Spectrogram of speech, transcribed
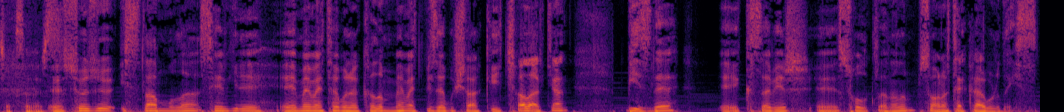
Çok severiz. E, sözü İstanbul'a sevgili e, Mehmet'e bırakalım. Mehmet bize bu şarkıyı çalarken biz de e, kısa bir e, soluklanalım. Sonra tekrar buradayız.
